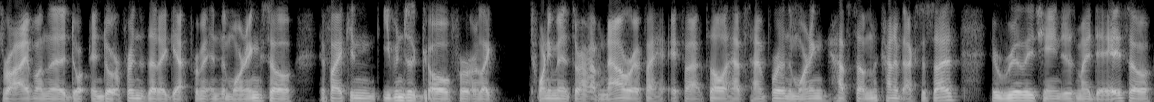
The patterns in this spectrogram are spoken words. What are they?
thrive on the endorphins that I get from it in the morning. So if I can even just go for like 20 minutes or half an hour, if I if that's all I have time for in the morning, have some kind of exercise, it really changes my day. So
